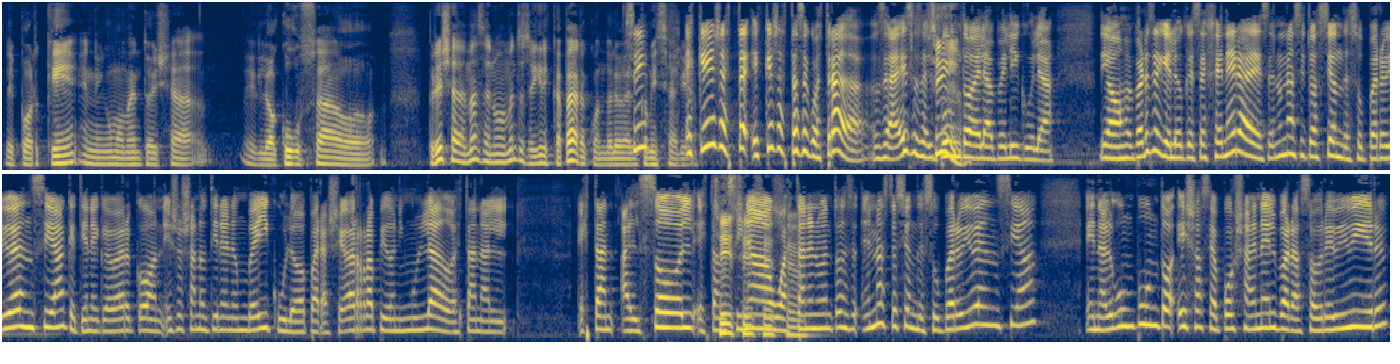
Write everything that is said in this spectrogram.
de por qué en ningún momento ella eh, lo acusa o... Pero ella además en un momento se quiere escapar cuando lo ve Sí, el comisario. Es que ella está, es que ella está secuestrada. O sea, ese es el Sí. punto de la película. Digamos, me parece que lo que se genera es en una situación de supervivencia que tiene que ver con ellos ya no tienen un vehículo para llegar rápido a ningún lado, están al están al sol, están Sí, sin sí, agua, sí. están en, un- entonces, en una situación de supervivencia, en algún punto ella se apoya en él para sobrevivir,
